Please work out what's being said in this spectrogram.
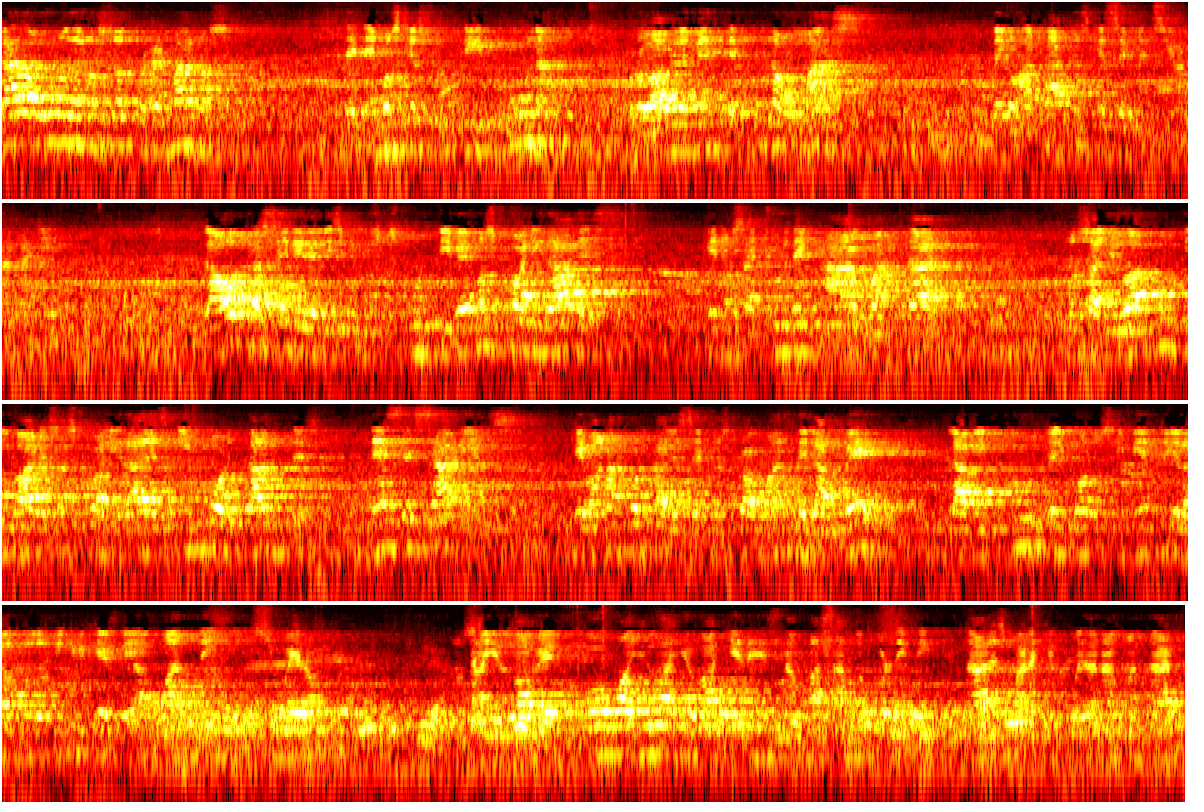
cada uno de nosotros, hermanos, tenemos que sufrir una, probablemente una o más, de los ataques que se mencionan allí. La otra serie de discursos, cultivemos cualidades que nos ayuden a aguantar. Nos ayudó a cultivar esas cualidades importantes, necesarias, que van a fortalecer nuestro aguante, la fe, la virtud, el conocimiento y el autodominio, y que de aguante y consuelo. Nos ayudó a ver cómo ayuda a Jehová quienes están pasando por dificultades para que puedan aguantar.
